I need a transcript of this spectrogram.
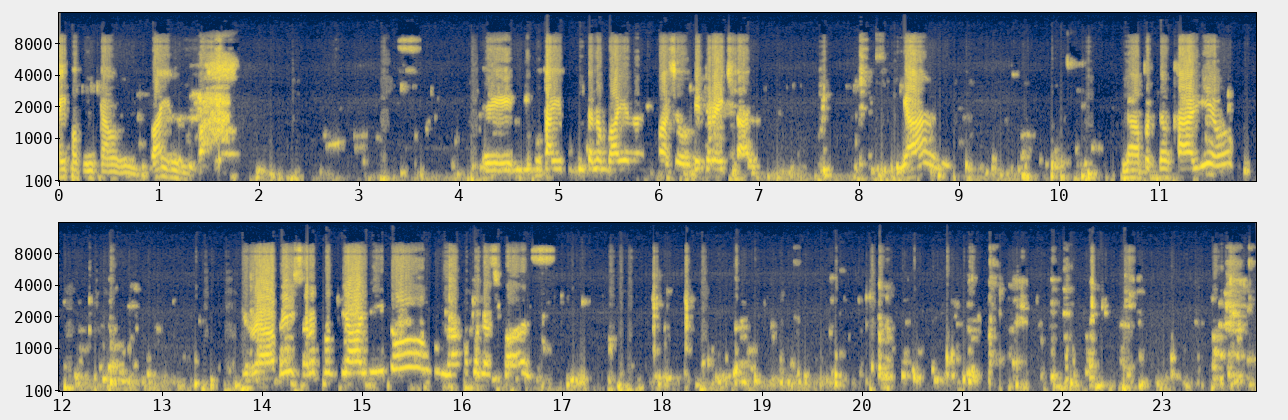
ay papuntang bayan ng Lipa. Eh, hindi po tayo pupunta ng bayan ng Lipa, so didiretso tayo. Yan. Lapad ng kalye, oh. Grabe, sarap ng biyahe dito. Wala ka pagaspas.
